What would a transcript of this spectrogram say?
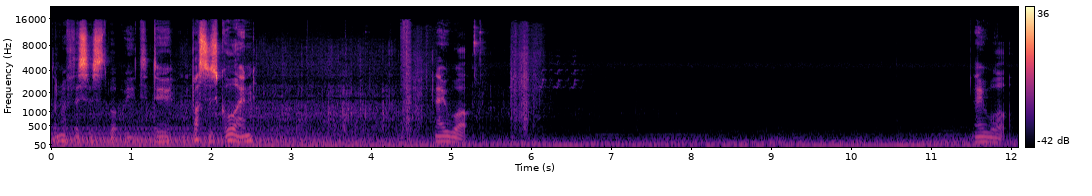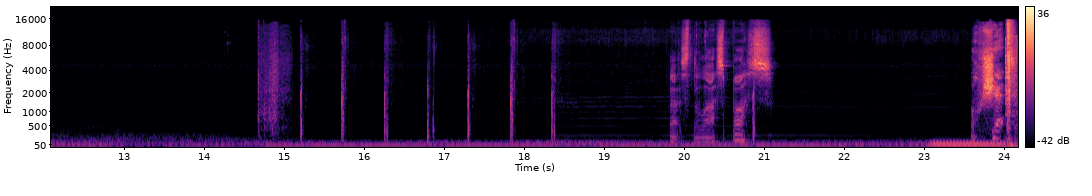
Don't know if this is what we need to do. The bus is going. Now what? That's the last bus. Oh shit!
